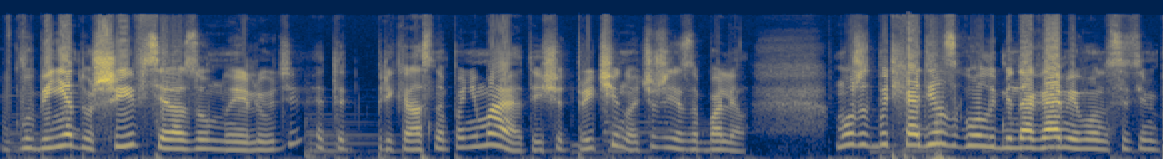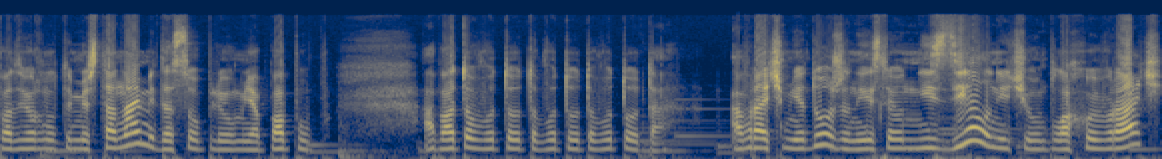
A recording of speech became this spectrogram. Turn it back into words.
в глубине души все разумные люди это прекрасно понимают, ищут причину, а что же я заболел? Может быть, ходил с голыми ногами, вон с этими подвернутыми штанами, до сопли у меня по пуп, а потом вот то-то, вот то-то, вот то-то. А врач мне должен, если он не сделал ничего, он плохой врач.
